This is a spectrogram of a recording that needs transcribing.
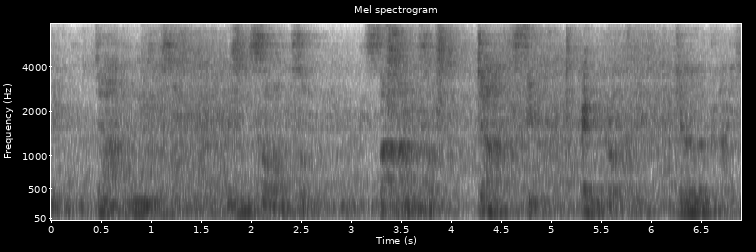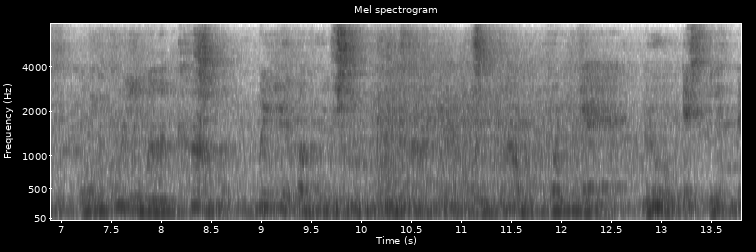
อยๆ จากหนึ่งศพเป็นสองศพสามศพจากสิบเป็นร้อยเจอใครองคุลีมานฆ่าหมดไม่เลือกว่าผู้หญิงผู้ชาย คนเฒ่าคนแก่ ลูกเด็กเล็กแด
